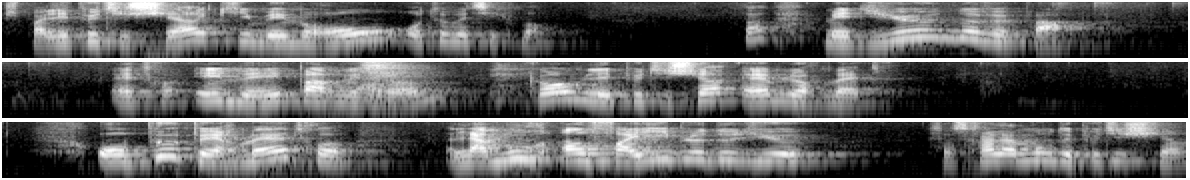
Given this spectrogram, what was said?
je sais pas, les petits chiens qui m'aimeront automatiquement. Mais Dieu ne veut pas être aimé par les hommes comme les petits chiens aiment leur maître. On peut permettre l'amour infaillible de Dieu. Ce sera l'amour des petits chiens.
